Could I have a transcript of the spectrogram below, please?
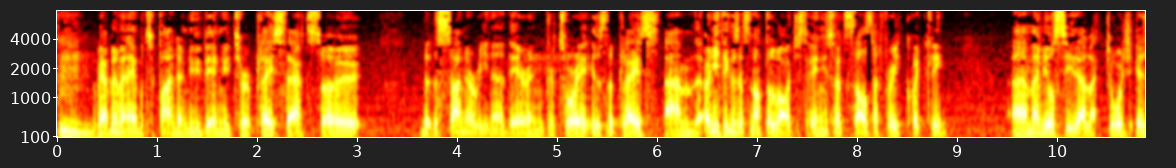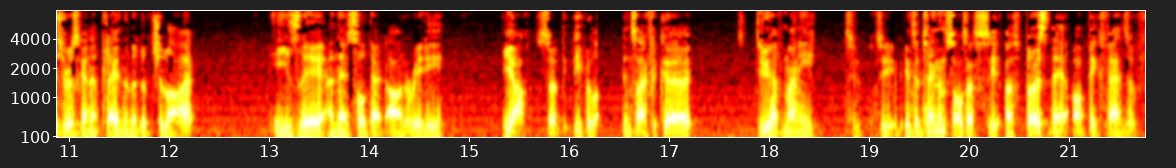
Mm. We haven't been able to find a new venue to replace that. So, the, the Sun Arena there in Pretoria is the place. Um, the only thing is it's not the largest venue, so it sells out very quickly. Um, and you'll see that like George Ezra is going to play in the middle of July. He's there, and they've sold that out already. Yeah, so people in South Africa do have money to, to entertain themselves, I, I suppose they are big fans of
